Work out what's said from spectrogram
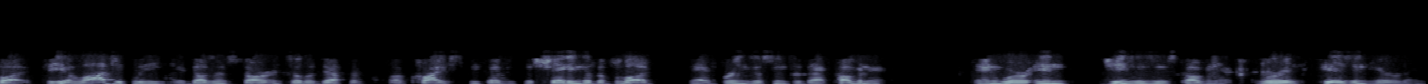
but theologically, it doesn't start until the death of, of Christ because it's the shedding of the blood that brings us into that covenant. And we're in Jesus' covenant. We're in His inheritance.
